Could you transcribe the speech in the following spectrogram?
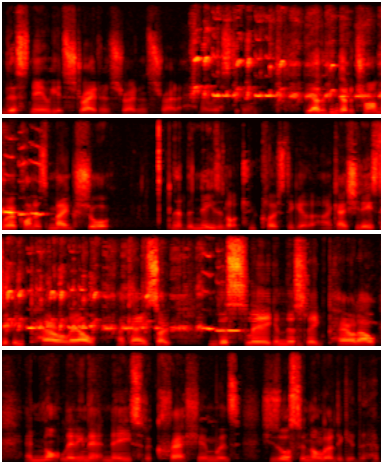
this knee will get straighter and straighter and straighter. Have a rest again. The other thing you've got to try and work on is make sure that the knees are not too close together okay? She needs to be parallel okay? So this leg and this leg parallel and not letting that knee sort of crash inwards. She's also not allowed to get the hip,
